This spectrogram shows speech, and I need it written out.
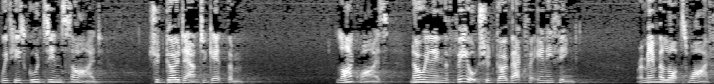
with his goods inside should go down to get them. Likewise, no one in the field should go back for anything. Remember Lot's wife.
